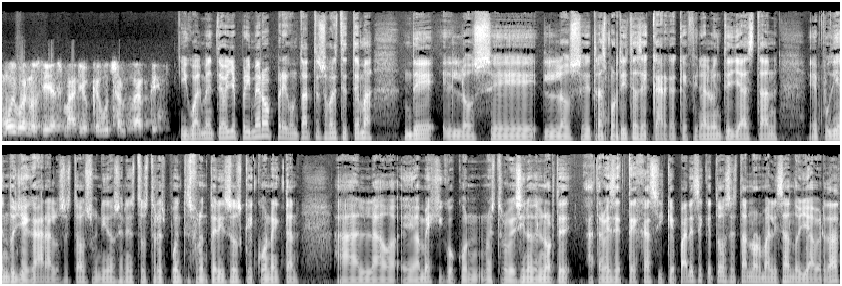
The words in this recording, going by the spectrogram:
Muy buenos días, Mario. Qué gusto saludarte. Igualmente. Oye, primero preguntarte sobre este tema de los eh, los eh, transportistas de carga que finalmente ya están eh, pudiendo llegar a los Estados Unidos en estos tres puentes fronterizos que conectan a, la, a México con nuestro vecino del norte a través de Texas y que parece que todo se está normalizando ya, ¿verdad?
